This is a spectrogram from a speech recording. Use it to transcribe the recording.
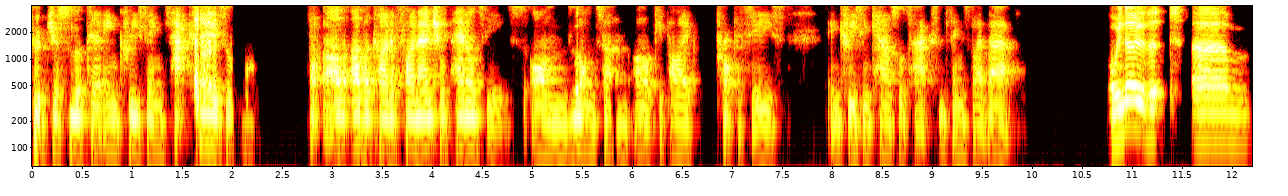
could just look at increasing taxes or other kind of financial penalties on long-term unoccupied properties, increasing council tax and things like that. We know that um,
